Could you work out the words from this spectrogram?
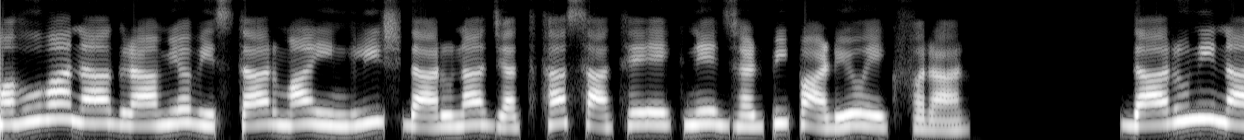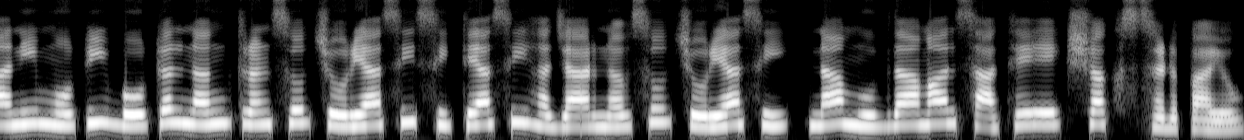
મહુવાના ગ્રામ્ય વિસ્તારમાં ઇંગ્લિશ દારૂના જથ્થા સાથે એકને ઝડપી પાડ્યો એક ફરાર. દારૂની નાની મોટી બોટલ નંગ ત્રણસો ચોર્યાસી સિત્યાસી હજાર નવસો ચોર્યાસી ના મુદ્દામાલ સાથે એક શખ્સ ઝડપાયો.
